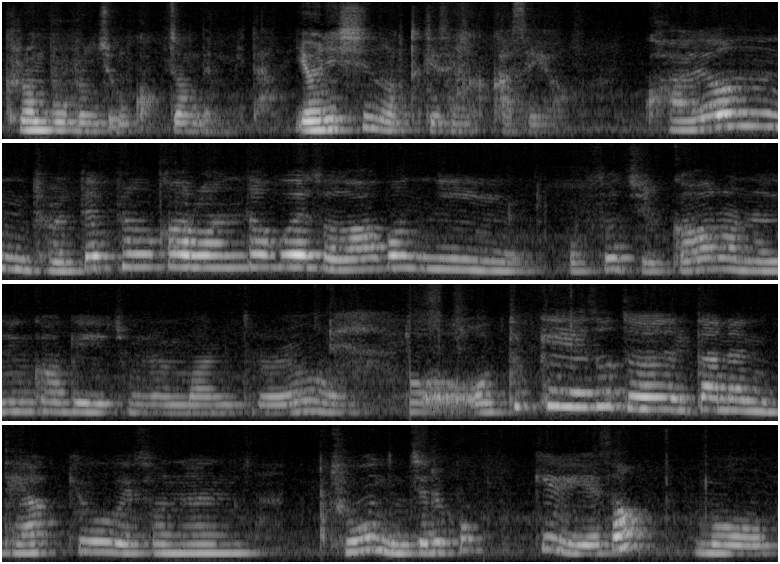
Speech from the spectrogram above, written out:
그런 부분이 좀 걱정됩니다. 연희 씨는 어떻게 생각하세요? 과연 절대평가로 한다고 해서 학원이 없어질까라는 생각이 저는 많이 들어요. 어, 떻게 해서든 일단은 대학교에서는 좋은 인재를 뽑기 위해서 뭐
